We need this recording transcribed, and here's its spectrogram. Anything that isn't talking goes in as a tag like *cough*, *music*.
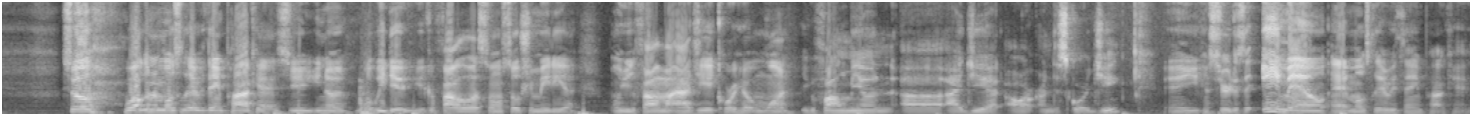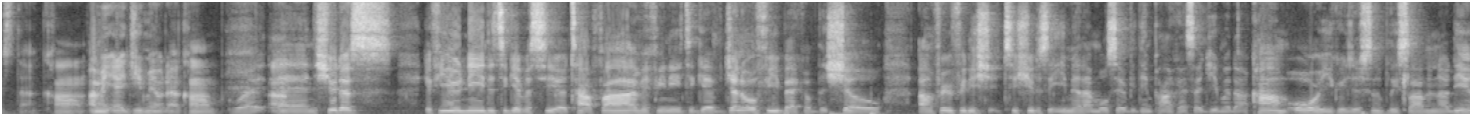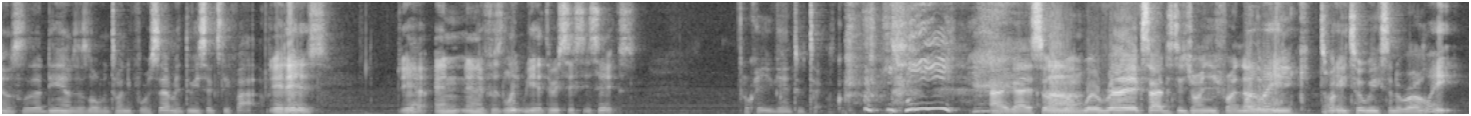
So, welcome to Mostly Everything Podcast. You you know what we do. You can follow us on social media, or you can follow my IG at Corey Hilton One, You can follow me on uh, IG at r underscore g. and you can shoot us an email at mostlyeverythingpodcast.com. I mean at gmail.com. Right. Uh, and shoot us if you needed to give us your top five, if you need to give general feedback of the show, um, feel free to, sh- to shoot us an email at mosteverythingpodcast at gmail.com or you could just simply slide in our DMs. So the DMs is open 24 7, 365. It is, yeah, and and if it's leap year, three sixty six. Okay, you're getting too technical. *laughs* *laughs* All right, guys. So Um, we're, we're very excited to join you for another wait, week, 22 weeks in a row. Wait,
